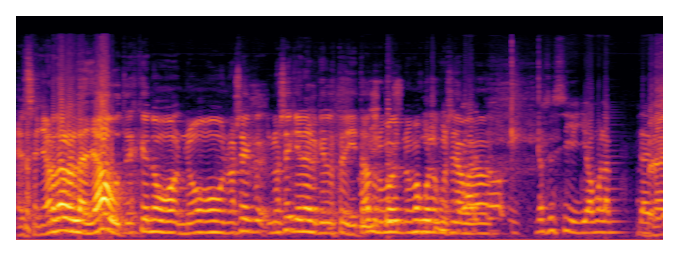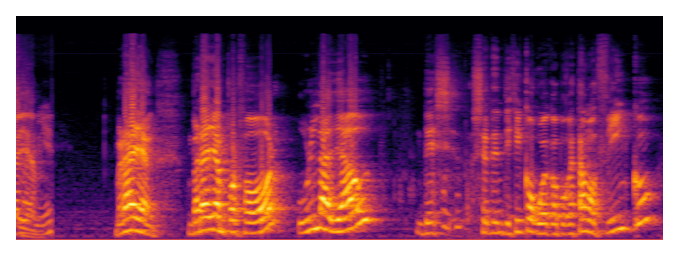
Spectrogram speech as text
El señor de los layouts. Es que no, no, no, sé, no sé quién es el que lo está editando. No me, no me acuerdo cómo se llama. No sé si llevamos la mitad de Brian. bien. Brian, Brian, por favor, un layout de 75 huecos, porque estamos 5.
